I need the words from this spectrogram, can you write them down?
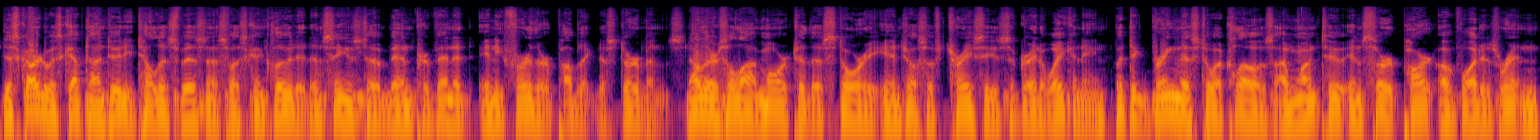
This guard was kept on duty till this business was concluded and seems to have been prevented any further public disturbance. Now there's a lot more to this story in Joseph Tracy's The Great Awakening, but to bring this to a close, I want to insert part of what is written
